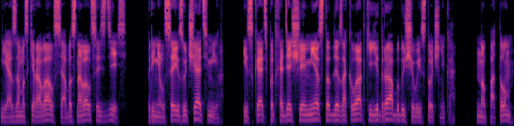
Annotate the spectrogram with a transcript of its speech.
Я замаскировался, обосновался здесь. Принялся изучать мир, искать подходящее место для закладки ядра будущего источника. Но потом...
